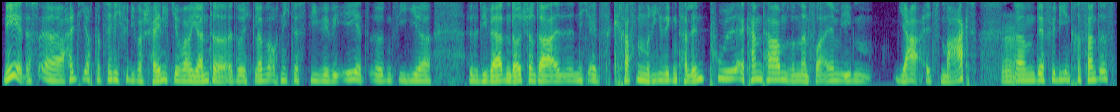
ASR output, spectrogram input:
Nee, das äh, halte ich auch tatsächlich für die wahrscheinliche Variante. Also ich glaube auch nicht, dass die WWE jetzt irgendwie hier, also die werden Deutschland da äh, nicht als krassen, riesigen Talentpool erkannt haben, sondern vor allem eben ja als Markt, mhm. ähm, der für die interessant ist.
